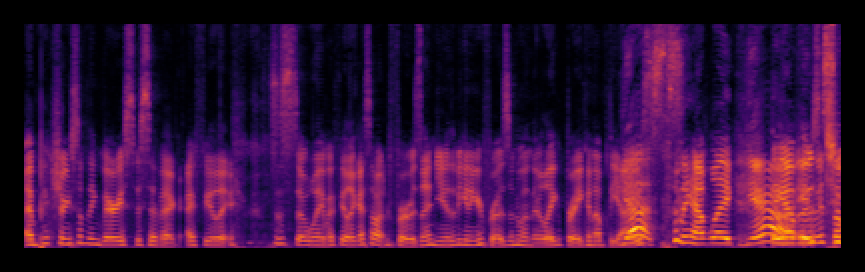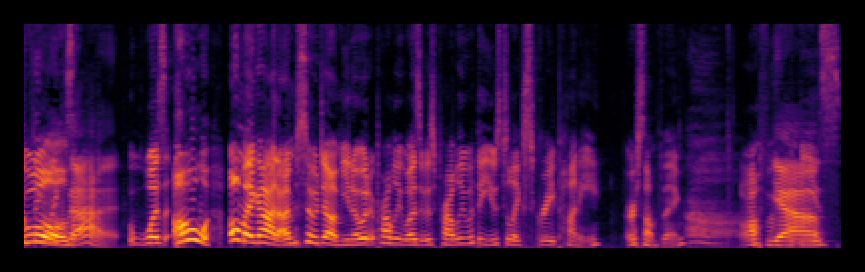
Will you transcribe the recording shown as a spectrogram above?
I'm picturing something very specific. I feel like this is so lame. I feel like I saw it in Frozen. You know, the beginning of Frozen when they're like breaking up the Yes. ice, and they have like Yeah, they have those something like tools. that. was oh oh my god, I'm so dumb. You know what it probably was? It was probably what they used to like scrape honey or something off of Yeah. the bees.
